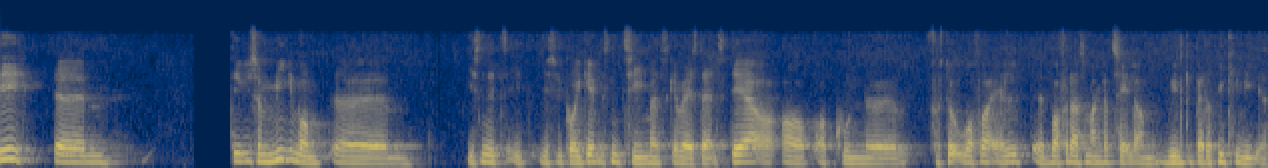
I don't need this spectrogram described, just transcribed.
det, øh, det vi som minimum, øh, i sådan et, et, hvis vi går igennem sådan et tema, skal være i stand til, det er at, at, at kunne øh, forstå, hvorfor, alle, øh, hvorfor der er så mange, der taler om, hvilke batterikemier,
